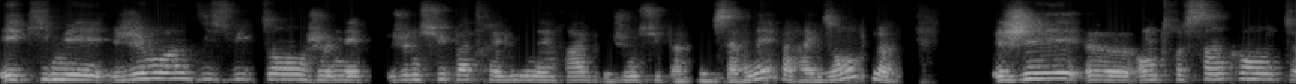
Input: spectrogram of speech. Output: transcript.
et qui met « j'ai moins de 18 ans, je, je, ne suis pas très vulnérable, je ne suis pas concerné », par exemple. J'ai euh, entre 50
